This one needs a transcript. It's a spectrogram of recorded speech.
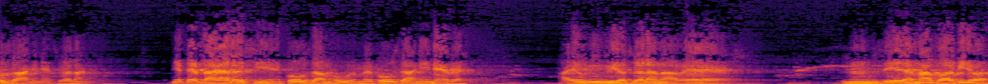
ဥစ္စာအနေနဲ့ဆွဲလန်းတယ်မြစ်သက်တာရလို့ရှိရင်ကိုယ်ဥစ္စာမဟုတ်ဝင်မယ်ကိုယ်ဥစ္စာအနေနဲ့ပဲအာယုံပြုပြီးတော့ဆွဲလန်းတာပဲอืมဈေးရမှာသွားပြီးတော့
